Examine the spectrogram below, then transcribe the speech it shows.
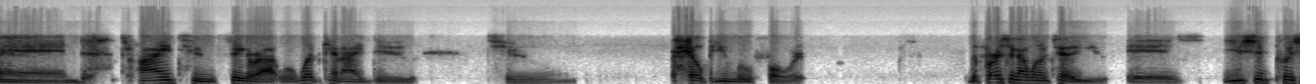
and trying to figure out, well, what can I do to help you move forward? The first thing I want to tell you is you should push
